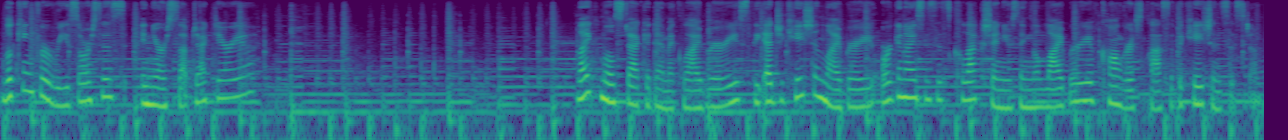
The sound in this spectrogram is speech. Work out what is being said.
Looking for resources in your subject area? Like most academic libraries, the Education Library organizes its collection using the Library of Congress classification system.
